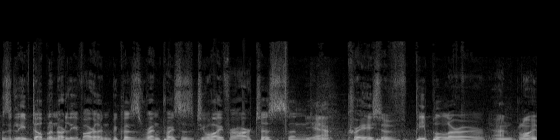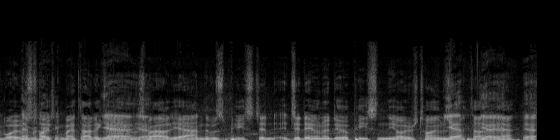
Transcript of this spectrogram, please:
Was it leave Dublin or leave Ireland because rent prices are too high for artists and Yeah. creative people are. and Blind Boy was Emigrating. talking about that again as well. Yeah, and there was a piece. Did did Una do a piece in the Irish Times? Yeah, that? yeah, yeah, yeah.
